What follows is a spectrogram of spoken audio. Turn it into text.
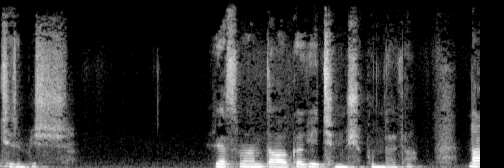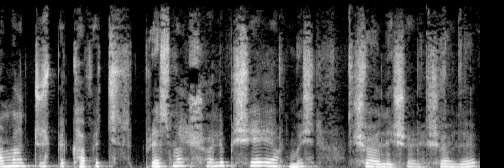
çizmiş? Resmen dalga geçilmiş bunda da. Normal düz bir kafe çizip resmen şöyle bir şey yapmış. Şöyle şöyle şöyle.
